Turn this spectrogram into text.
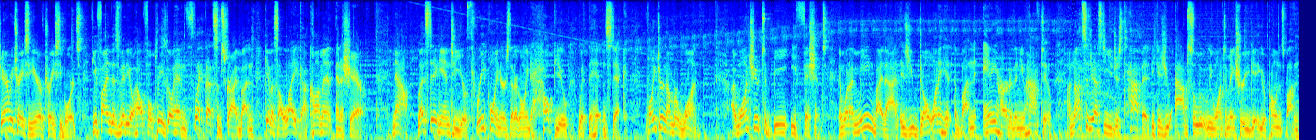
Jeremy Tracy here of Tracy Boards. If you find this video helpful, please go ahead and flick that subscribe button, give us a like, a comment, and a share. Now, let's dig into your three pointers that are going to help you with the hit and stick. Pointer number one, I want you to be efficient. And what I mean by that is you don't want to hit the button any harder than you have to. I'm not suggesting you just tap it because you absolutely want to make sure you get your opponent's button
